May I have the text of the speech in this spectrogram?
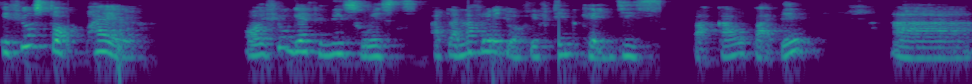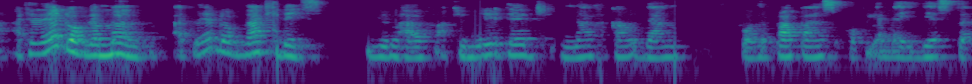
if you stockpile or if you get this waste at an average of 15 kgs per cow per day, uh, at the end of the month, at the end of 30 days, you have accumulated enough cow dung for the purpose of your digester.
